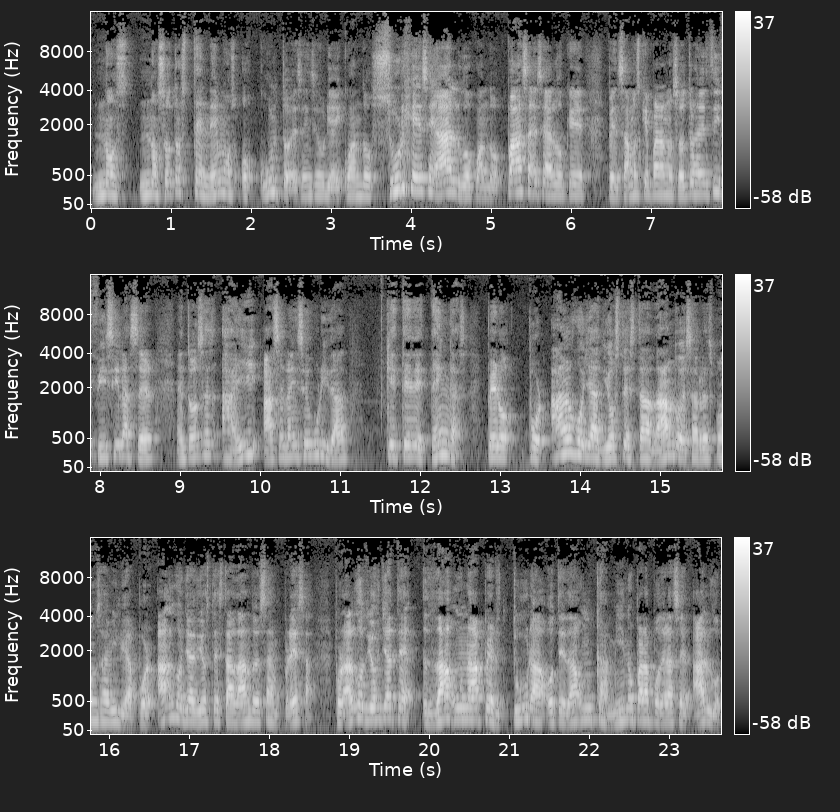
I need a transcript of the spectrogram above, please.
nos, nosotros tenemos oculto esa inseguridad. Y cuando surge ese algo, cuando pasa ese algo que pensamos que para nosotros es difícil hacer, entonces ahí hace la inseguridad que te detengas, pero por algo ya Dios te está dando esa responsabilidad, por algo ya Dios te está dando esa empresa, por algo Dios ya te da una apertura o te da un camino para poder hacer algo.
